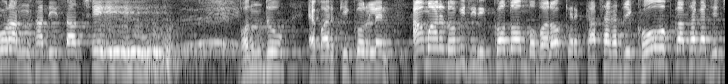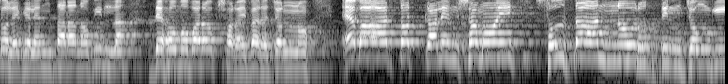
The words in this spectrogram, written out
কোরআন হাদিস আছে। বন্ধু এবার কি করলেন? আমার নবীজির কদম মোবারকের কাছাকাছি খুব কাছাকাছি চলে গেলেন তারা নবিল্লা দেহ মোবারক সরাইবার জন্য। এবার তৎকালীন সময় সুলতান নুরউদ্দিন জঙ্গি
